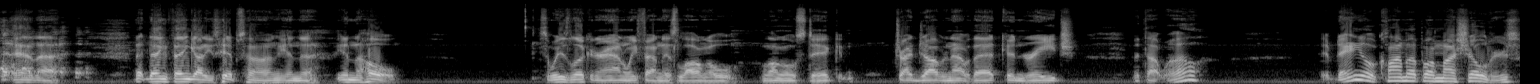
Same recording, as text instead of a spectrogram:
and uh, that dang thing got his hips hung in the in the hole. So we was looking around and we found this long old long old stick and tried jobbing out with that. Couldn't reach. We thought, well, if Daniel will climb up on my shoulders,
